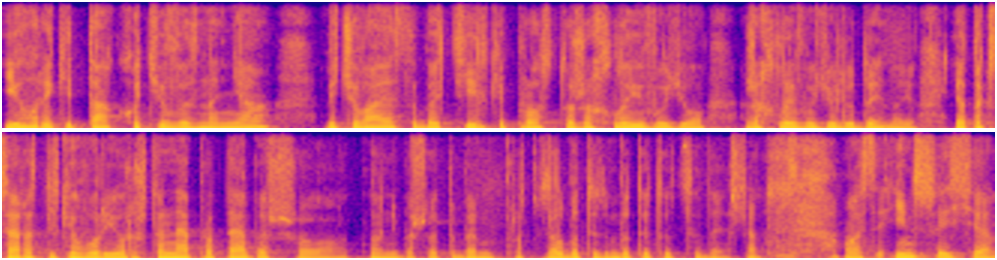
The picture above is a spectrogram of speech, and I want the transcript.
Ігор, який так хотів визнання, відчуває себе тільки просто жахливою, жахливою людиною. Я так ще раз тільки говорю, Ігор, що це не про тебе, що ну ніби що тебе просто взяли, бо ти бо ти тут сидиш. Ось інший, е,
